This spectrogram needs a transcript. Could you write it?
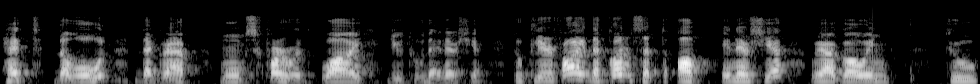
hit the wall, the graph moves forward. Why? Due to the inertia. To clarify the concept of inertia, we are going to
